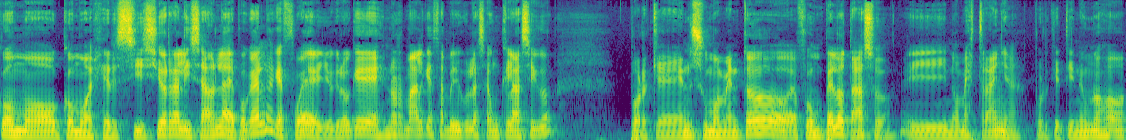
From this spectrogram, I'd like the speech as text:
como, como ejercicio realizado en la época en la que fue. Yo creo que es normal que esta película sea un clásico porque en su momento fue un pelotazo y no me extraña porque tiene, unos,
